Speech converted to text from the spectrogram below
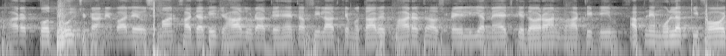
بھارت کو دھول چٹانے والے عثمان خواجہ بھی جہاز اڑاتے ہیں۔ تفصیلات کے مطابق بھارت آسٹریلیا میچ کے دوران بھارتی ٹیم اپنے ملک کی فوج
